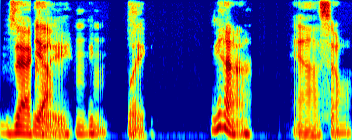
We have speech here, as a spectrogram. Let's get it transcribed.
Exactly. Yeah. Mm-hmm. Like, yeah. Yeah. So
